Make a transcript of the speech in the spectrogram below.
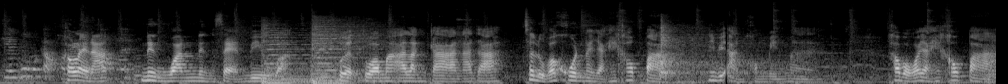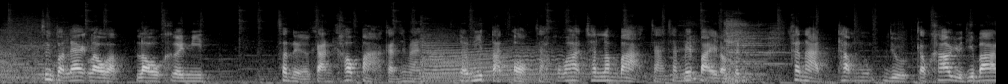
เทียนคู่กับเท่าไหร่นะ 1 วัน1 0 0 0 0แสนวิวอะเปิดตัวมาอลังการนะจ๊ะ สรุปว่าคนนะอยากให้เข้าป่า นี่ไปอ่านคอมเมนต์มา เขาบอกว่าอยากให้เข้าป่า ซึ่งตอนแรกเราแบบเราเคยมีเสนอการเข้าป่ากันใช่ไหมแล้วนี่ตัดออกจากเพราะว่าฉันลำบากจ้ะฉันไม่ไปหรอกฉันขนาดทำอยู่กับข้าวอยู่ที่บ้าน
